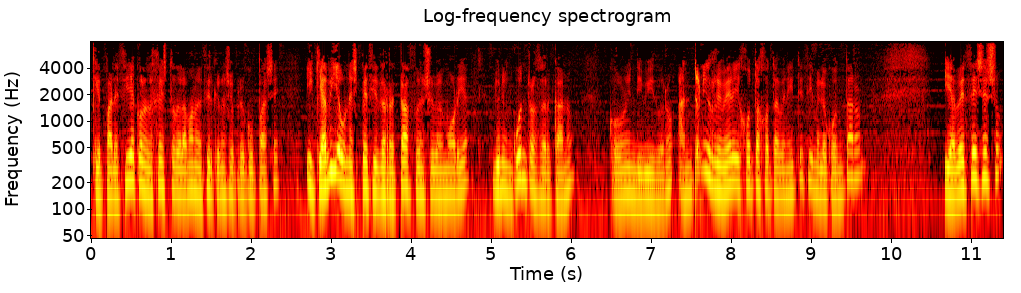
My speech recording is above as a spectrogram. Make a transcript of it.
que parecía con el gesto de la mano decir que no se preocupase, y que había una especie de retazo en su memoria de un encuentro cercano con un individuo, ¿no? Antonio Rivera y JJ Benítez, y me lo contaron, y a veces eso,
